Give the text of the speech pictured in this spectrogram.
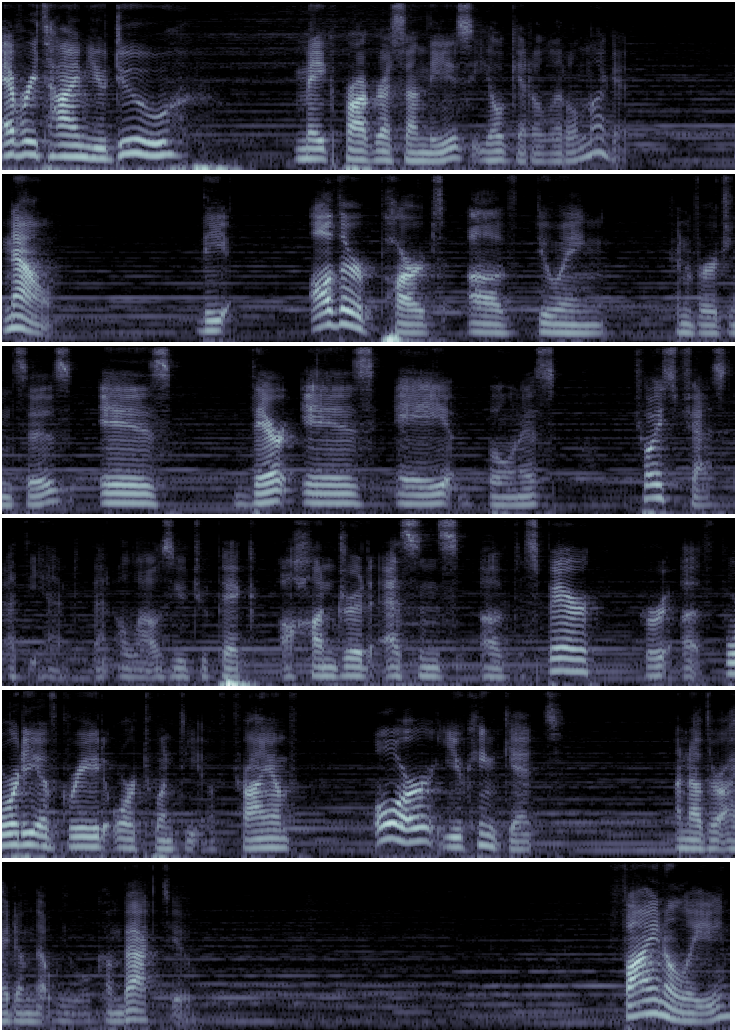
every time you do make progress on these, you'll get a little nugget. Now, the other part of doing convergences is there is a bonus choice chest at the end that allows you to pick 100 Essence of Despair, uh, 40 of Greed, or 20 of Triumph, or you can get another item that we will come back to. Finally,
